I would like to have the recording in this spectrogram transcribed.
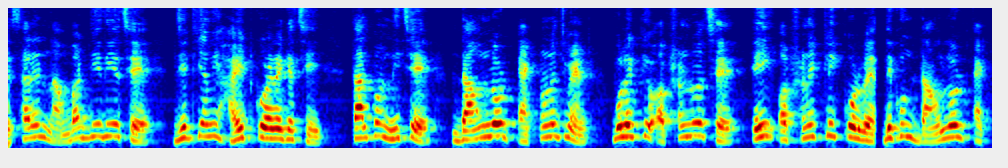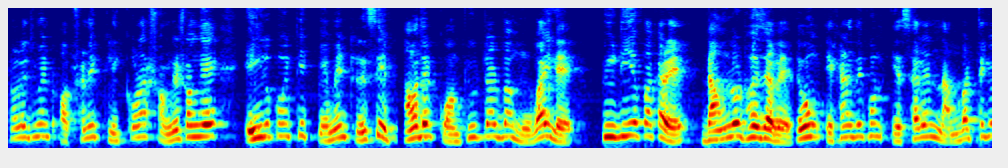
এসআর এর নাম্বার দিয়ে দিয়েছে, যেটি আমি হাইড করে রেখেছি। তারপর নিচে ডাউনলোড অ্যাকনোলেজমেন্ট বলে একটি অপশান রয়েছে। এই অপশানে ক্লিক করবেন। দেখুন ডাউনলোড অ্যাকনোলেজমেন্ট অপশানে ক্লিক করার সঙ্গে সঙ্গে এইরকম একটি পেমেন্ট রিসিপ্ট আমাদের কম্পিউটার বা মোবাইলে পিডিএফ আকারে ডাউনলোড হয়ে যাবে এবং এখানে দেখুন এসআর এর নাম্বার থেকে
